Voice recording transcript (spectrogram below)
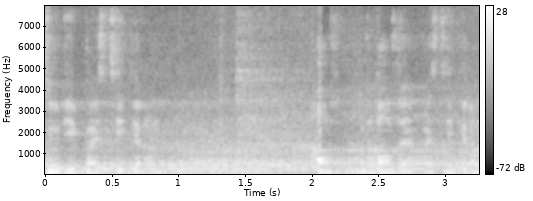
Судьи по стикерам. Продолжаем по стикерам.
